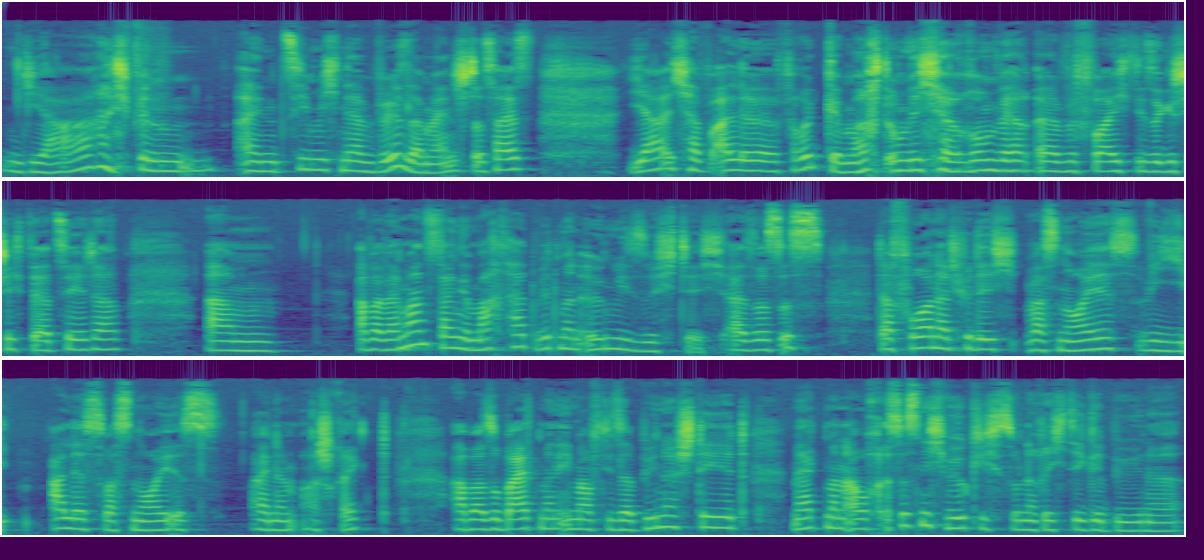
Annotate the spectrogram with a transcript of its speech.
ja, ich bin ein ziemlich nervöser Mensch. Das heißt, ja, ich habe alle verrückt gemacht um mich herum, äh, bevor ich diese Geschichte erzählt habe. Ähm, aber wenn man es dann gemacht hat, wird man irgendwie süchtig. Also es ist davor natürlich was Neues, wie alles, was neu ist, einem erschreckt. Aber sobald man eben auf dieser Bühne steht, merkt man auch, es ist nicht wirklich so eine richtige Bühne,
